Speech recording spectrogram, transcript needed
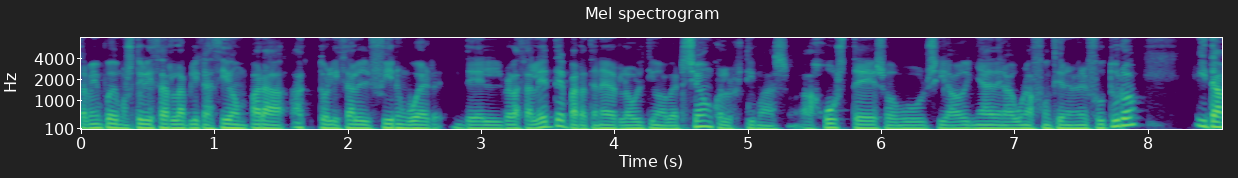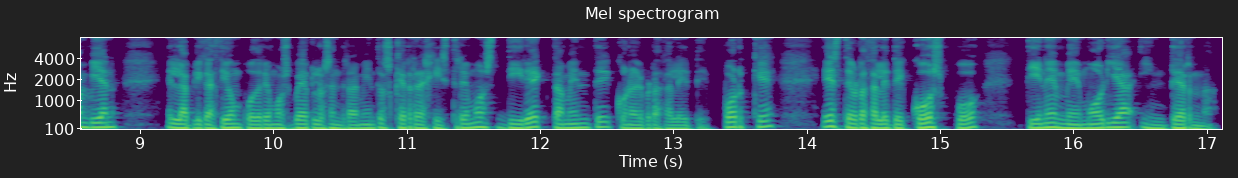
También podemos utilizar la aplicación para actualizar el firmware del brazalete para tener la última versión con los últimos ajustes o si añaden alguna función en el futuro. Y también en la aplicación podremos ver los entrenamientos que registremos directamente con el brazalete, porque este brazalete COSPO tiene memoria interna,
